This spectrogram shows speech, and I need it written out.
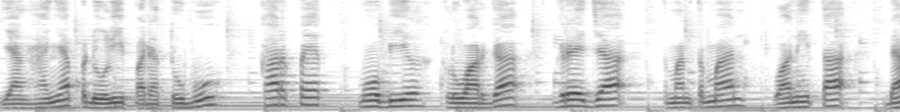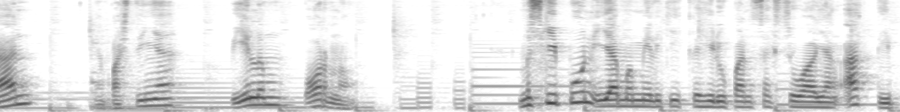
yang hanya peduli pada tubuh, karpet, mobil, keluarga, gereja, teman-teman, wanita, dan yang pastinya film porno. Meskipun ia memiliki kehidupan seksual yang aktif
